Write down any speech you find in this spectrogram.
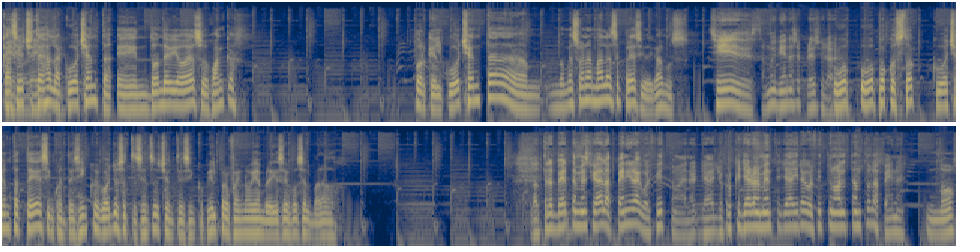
Casi pero, 8 de- tejas la sí. Q80. ¿En dónde vio eso, Juanca? Porque el Q80 um, no me suena mal a ese precio, digamos. Sí, está muy bien ese precio, la. Hubo, hubo poco stock, Q80T 55 de Goyo 785 mil, pero fue en noviembre, dice José Alvarado. La otra vez también si vale la pena ir a Golfito. man. Ya, yo creo que ya realmente ya ir a Golfito no vale tanto la pena. No,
